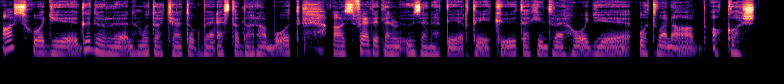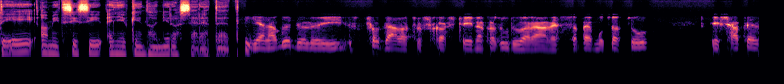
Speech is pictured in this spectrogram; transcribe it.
Az, hogy Gödöllőn mutatjátok be ezt a darabot, az feltétlenül üzenetértékű, tekintve, hogy ott van a, a kastély, amit Sziszi egyébként annyira szeretett. Igen, a Gödöllői csodálatos kastélynak az udvarán lesz a bemutató, és hát ez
